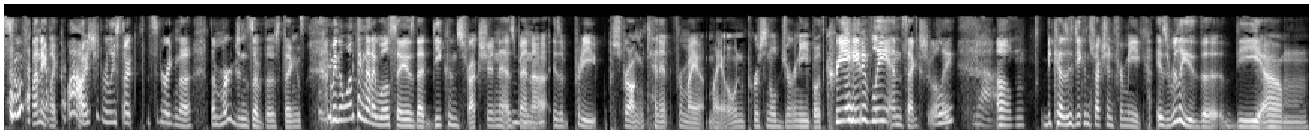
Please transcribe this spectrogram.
that's so funny. Like wow i should really start considering the the emergence of those things. I mean the one thing that i will say is that deconstruction has mm-hmm. been a is a pretty strong tenet for my my own personal journey both creatively and sexually. Yeah. Um because deconstruction for me is really the the um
